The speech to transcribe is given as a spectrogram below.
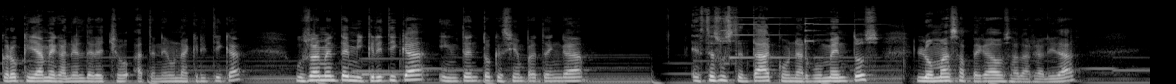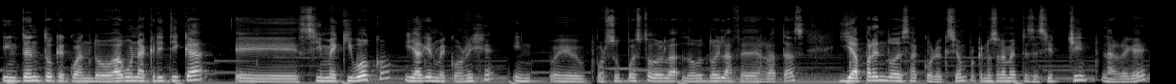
creo que ya me gané el derecho a tener una crítica. Usualmente mi crítica intento que siempre tenga esté sustentada con argumentos lo más apegados a la realidad. Intento que cuando hago una crítica eh, si me equivoco y alguien me corrige, eh, por supuesto doy la, fe de ratas y aprendo de esa corrección, porque no solamente es decir, chin, la regué,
